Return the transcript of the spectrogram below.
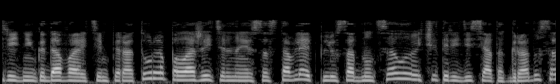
Среднегодовая температура положительная составляет плюс 1,4 градуса,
